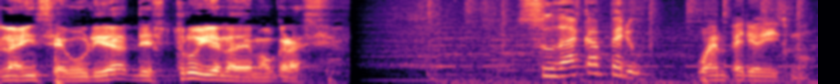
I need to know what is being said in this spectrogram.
La inseguridad destruye la democracia. Sudaca, Perú. Buen periodismo.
